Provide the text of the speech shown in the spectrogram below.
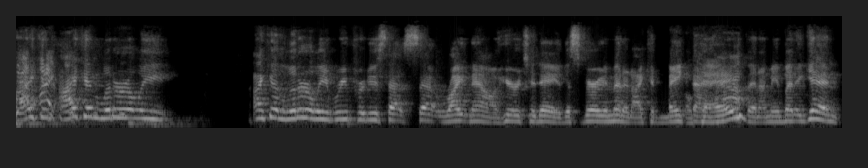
I can I can literally I can literally reproduce that set right now here today, this very minute. I could make Okay. that happen. I mean, but again,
